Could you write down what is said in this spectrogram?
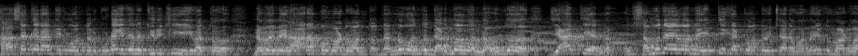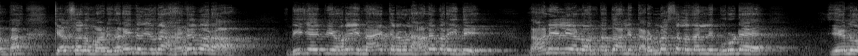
ಶಾಸಕರಾಗಿರುವಂಥದ್ದು ಕೂಡ ಇದನ್ನು ತಿರುಚಿ ಇವತ್ತು ನಮ್ಮ ಮೇಲೆ ಆರೋಪ ಮಾಡುವಂಥದ್ದನ್ನು ಒಂದು ಧರ್ಮವನ್ನು, ಒಂದು ಜಾತಿಯನ್ನು, ಒಂದು ಸಮುದಾಯವನ್ನು ಎತ್ತಿ ಕಟ್ಟುವಂಥ ವಿಚಾರವನ್ನು ಇದು ಮಾಡುವಂಥ ಕೆಲಸವನ್ನು ಮಾಡಿದ್ದಾರೆ. ಇದು ಇವರ ಹಣೆಬರ. ಬಿ ಜೆ ಪಿಯವರು ಈ ನಾಯಕರುಗಳ ಹಣೆಬರ ಇದೆ. ನಾನು ಇಲ್ಲಿ ಹೇಳುವಂಥದ್ದು ಅಲ್ಲಿ ಧರ್ಮಸ್ಥಳದಲ್ಲಿ ಬುರುಡೆ ಏನು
